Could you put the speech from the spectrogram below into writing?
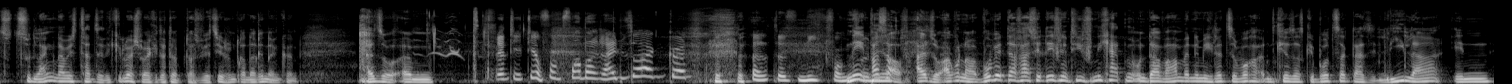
zu, zu lang, dann habe ich es tatsächlich gelöscht, weil ich gedacht habe, das wird sich schon dran erinnern können. Also, ähm, Das hätte ich dir von vornherein sagen können, dass das nicht nee, funktioniert. pass auf. Also, wo wir da, was wir definitiv nicht hatten, und da waren wir nämlich letzte Woche an Kirsas Geburtstag, da ist Lila in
